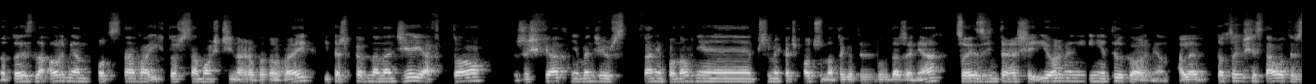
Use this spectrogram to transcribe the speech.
no to jest dla Ormian podstawa ich tożsamości narodowej i też pewna nadzieja w to, że świat nie będzie już w stanie ponownie przymykać oczu na tego typu wydarzenia, co jest w interesie i Ormian, i nie tylko Ormian. Ale to, co się stało też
